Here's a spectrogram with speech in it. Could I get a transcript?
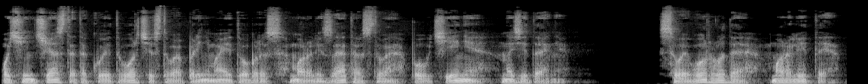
Очень часто такое творчество принимает образ морализаторства, поучения, назидания. Своего рода моралите –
